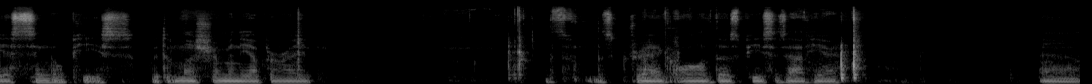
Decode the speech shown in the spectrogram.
Be a single piece with the mushroom in the upper right. Let's, let's drag all of those pieces out here. Uh,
